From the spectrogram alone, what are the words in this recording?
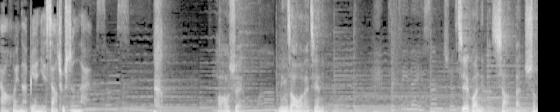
耀辉那边也笑出声来，好好睡，明早我来接你，接管你的下半生。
